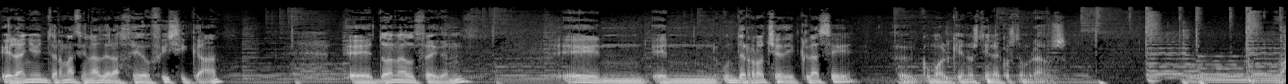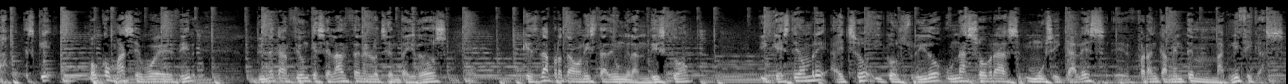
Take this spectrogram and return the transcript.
el año internacional de la geofísica, eh, Donald Fagan, en, en un derroche de clase como el que nos tiene acostumbrados. Es que poco más se puede decir de una canción que se lanza en el 82, que es la protagonista de un gran disco y que este hombre ha hecho y construido unas obras musicales eh, francamente magníficas.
